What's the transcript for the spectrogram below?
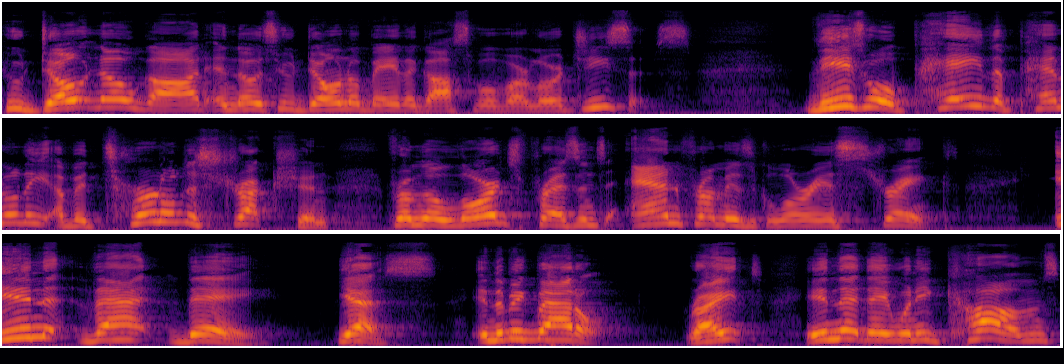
who don't know God and those who don't obey the gospel of our Lord Jesus. These will pay the penalty of eternal destruction from the Lord's presence and from his glorious strength. In that day, yes, in the big battle, right? In that day when he comes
